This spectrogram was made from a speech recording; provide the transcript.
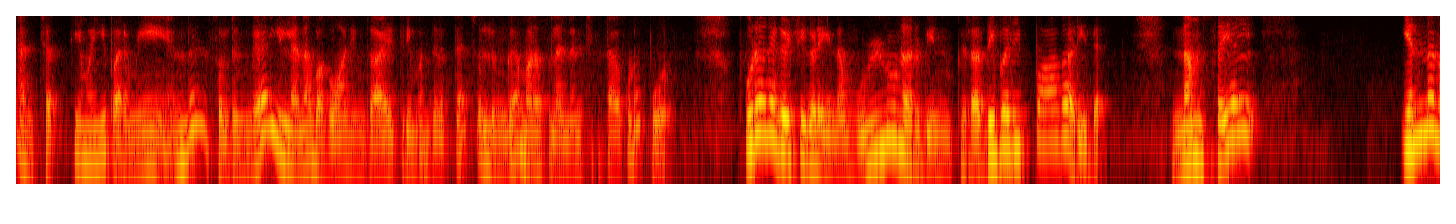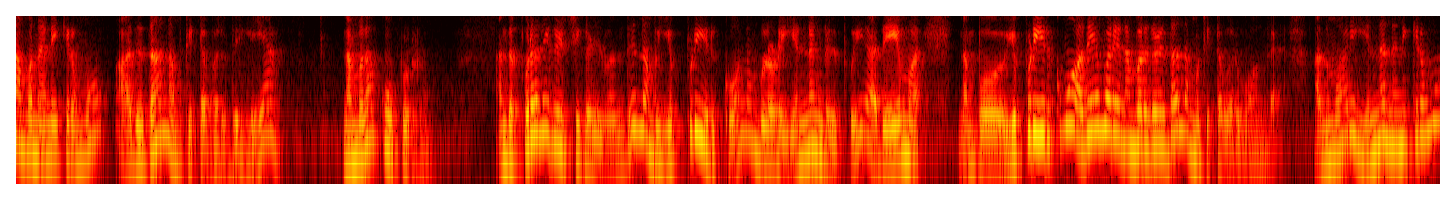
அண்ட் சத்தியமயி பரமே என்று சொல்லுங்க. இல்லைன்னா பகவானின் காயத்ரி மந்திரத்தை சொல்லுங்க. மனசில் நினச்சிக்கிட்டா கூட போதும். புற நிகழ்ச்சிகளை நம் உள்ளுணர்வின் பிரதிபலிப்பாக அறிதல். நம் செயல் என்ன நம்ம நினைக்கிறோமோ அதுதான் நம்மக்கிட்ட வருது இல்லையா? நம்ம தான் கூப்பிடுறோம். அந்த புற நிகழ்ச்சிகள் வந்து நம்ம எப்படி இருக்கோம் நம்மளோட எண்ணங்கள் போய் அதே மாதிரி நம்ம எப்படி இருக்குமோ அதே மாதிரி நபர்கள் தான் நம்ம கிட்ட வருவாங்க. அந்த மாதிரி என்ன நினைக்கிறோமோ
